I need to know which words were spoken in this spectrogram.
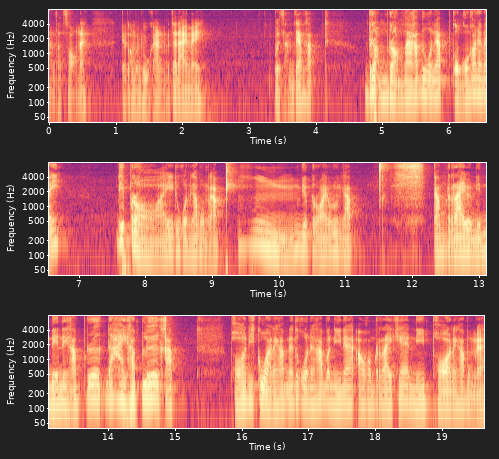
3 ตัด2นะเดี๋ยวเรามาดูกันว่าจะได้ไหมเปิด 3 แต้มครับดรอมดรอมมาครับทุกคนครับกงกงเข้าได้ไหมเรียบร้อยทุกคนครับผมครับเรียบร้อยครับทุกคนครับกำไรแบบเน้นๆนะครับ เลิกได้ครับเลิกครับ พอดีกว่านะครับนะทุกคนนะครับ วันนี้นะเอากำไรแค่นี้พอนะครับผมนะ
